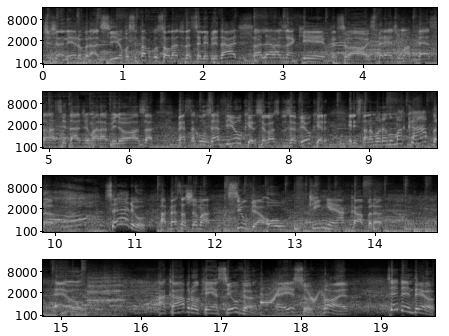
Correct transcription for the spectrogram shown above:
Rio de Janeiro, Brasil. Você tava com saudade das celebridades? Olha elas aqui, pessoal. Estreia de uma peça na cidade maravilhosa. Peça com Zé Wilker. Você gosta do Zé Wilker? Ele está namorando uma cabra. Sério? A peça chama Silvia ou Quem é a Cabra? É, o... a cabra ou quem é Silvia? É isso? Bom, é... você entendeu?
